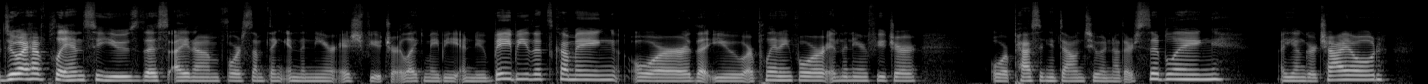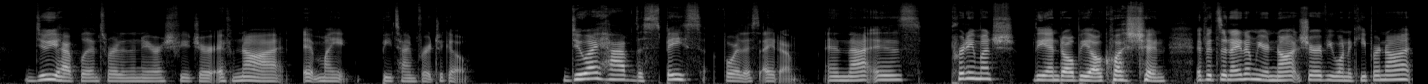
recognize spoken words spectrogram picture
Do I have plans to use this item for something in the near ish future, like maybe a new baby that's coming or that you are planning for in the near future, or passing it down to another sibling, a younger child? Do you have plans for it in the nearest future? If not, it might be time for it to go. Do I have the space for this item? And that is pretty much the end all be all question. If it's an item you're not sure if you want to keep or not,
